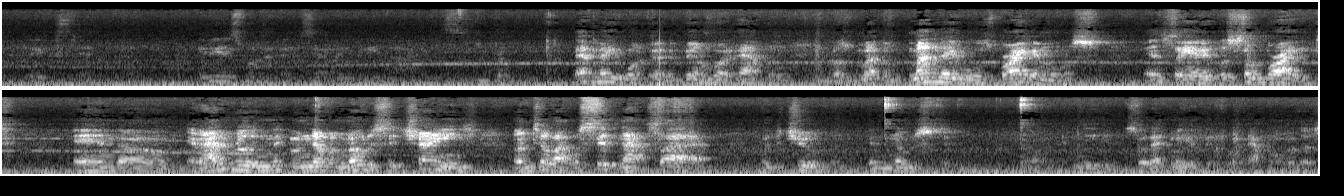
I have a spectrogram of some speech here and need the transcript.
and fixed it. It is one of those LED lights. That may want- have been what happened, because my, my neighbor was bragging on us and saying it was so bright. And, um, and I really ne- never noticed it change until I was sitting outside with the children and noticed it. Uh, it needed. So that may have been what happened with us.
